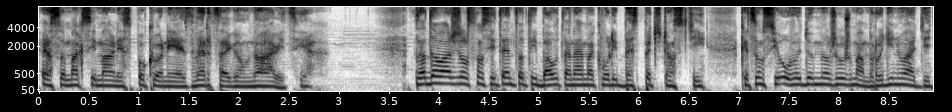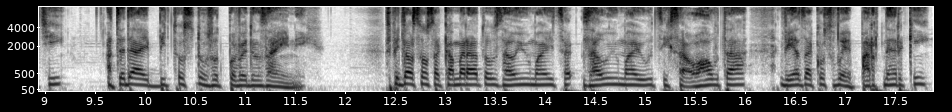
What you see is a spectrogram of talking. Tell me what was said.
a ja som maximálne spokojný aj s Vercajgom v nohaviciach. Zadovážil som si tento typ auta najmä kvôli bezpečnosti, keď som si uvedomil, že už mám rodinu a deti a teda aj bytostnú zodpovednosť za iných. Spýtal som sa kamarátov zaujímajúcich sa o autá viac ako svoje partnerky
